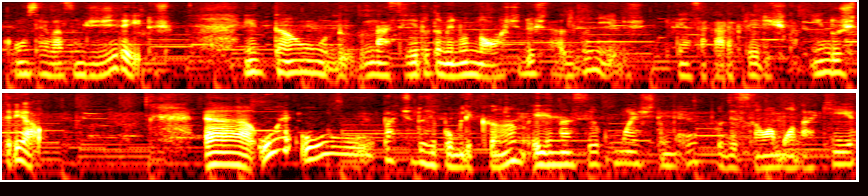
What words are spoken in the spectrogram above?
conservação de direitos. Então, do, nascido também no norte dos Estados Unidos, que tem essa característica industrial. Uh, o, o, Partido Republicano ele nasceu com uma oposição à monarquia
